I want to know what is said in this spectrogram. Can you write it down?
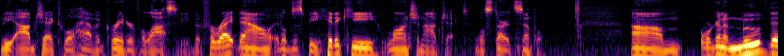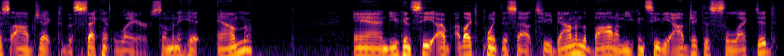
the object will have a greater velocity. But for right now, it'll just be hit a key, launch an object. We'll start simple. Um, we're going to move this object to the second layer. So I'm going to hit M, and you can see, I'd like to point this out too. Down in the bottom, you can see the object is selected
